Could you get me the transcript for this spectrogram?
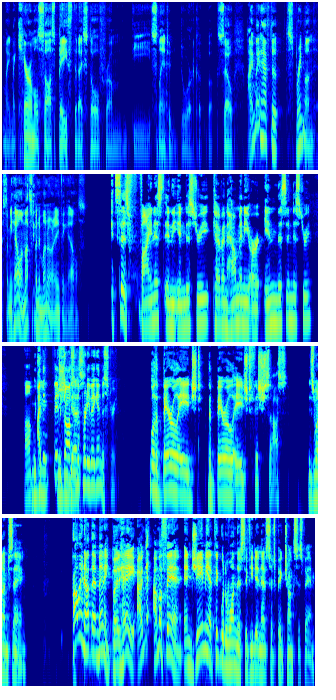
my my caramel sauce base that I stole from the Slanted Door cookbook. So I might have to spring on this. I mean, hell, I'm not spending money on anything else. It says finest in the industry, Kevin. How many are in this industry? Um, Would I think fish you sauce is a pretty big industry. Well, the barrel aged, the barrel aged fish sauce is what I'm saying. Probably not that many, but hey, I'm, I'm a fan. And Jamie, I think would have won this if he didn't have such big chunks of spam.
